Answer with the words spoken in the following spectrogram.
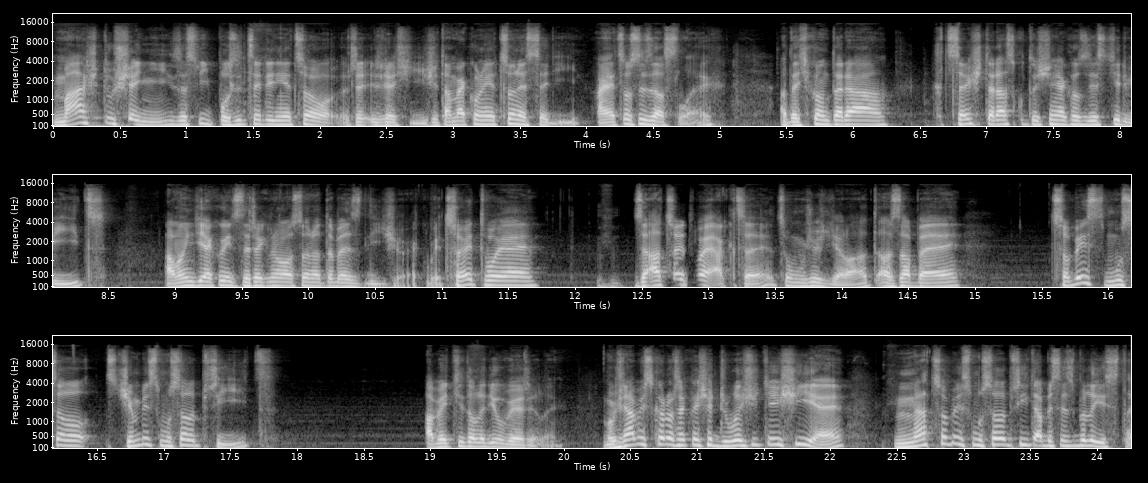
máš tušení ze své pozice, kdy něco ře- řeší, že tam jako něco nesedí a něco si zaslech a teď teda chceš teda skutečně jako zjistit víc a oni ti jako nic neřeknou a jsou na tebe zlí, že? Jakoby, co je tvoje, za A, co je tvoje akce, co můžeš dělat a za B, co bys musel, s čím bys musel přijít, aby ti to lidi uvěřili. Možná bych skoro řekl, že důležitější je, na co bys musel přijít, aby ses byl jistý.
